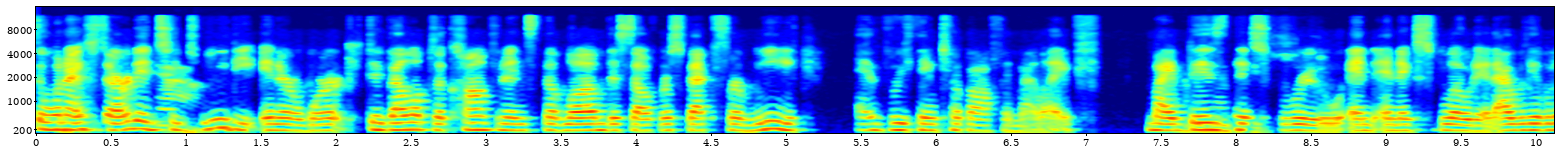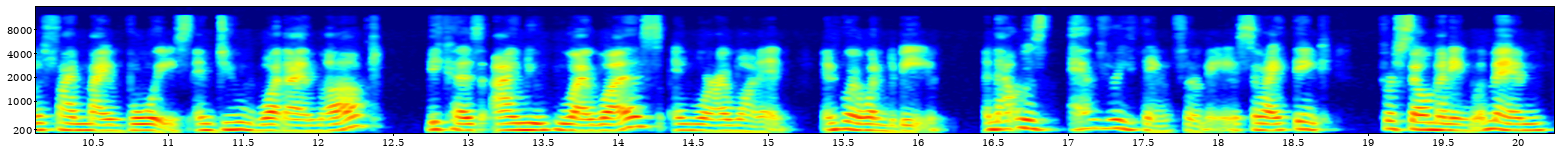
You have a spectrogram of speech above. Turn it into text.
So when I started yeah. to do the inner work, develop the confidence, the love, the self-respect for me, everything took off in my life. My business mm-hmm. grew and, and exploded. I was able to find my voice and do what I loved because I knew who I was and where I wanted and who I wanted to be. And that was everything for me. So I think for so many women,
